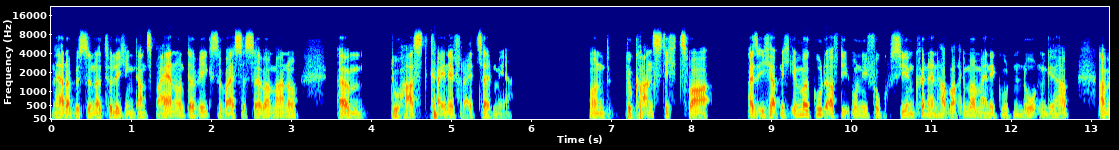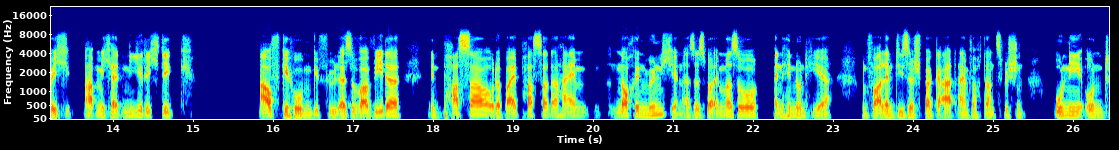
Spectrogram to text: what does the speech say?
naja, da bist du natürlich in ganz Bayern unterwegs, du weißt das selber, Manu. Ähm, du hast keine Freizeit mehr. Und du kannst dich zwar, also ich habe mich immer gut auf die Uni fokussieren können, habe auch immer meine guten Noten gehabt, aber ich habe mich halt nie richtig aufgehoben gefühlt. Also war weder in Passau oder bei Passau daheim noch in München. Also es war immer so ein Hin und Her. Und vor allem dieser Spagat einfach dann zwischen Uni und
